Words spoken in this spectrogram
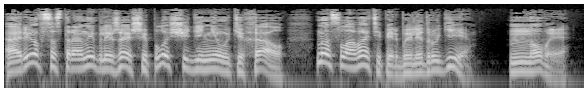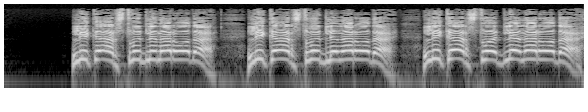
Орев со стороны ближайшей площади не утихал, но слова теперь были другие, новые. «Лекарство для народа! Лекарство для народа! Лекарство для народа!»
